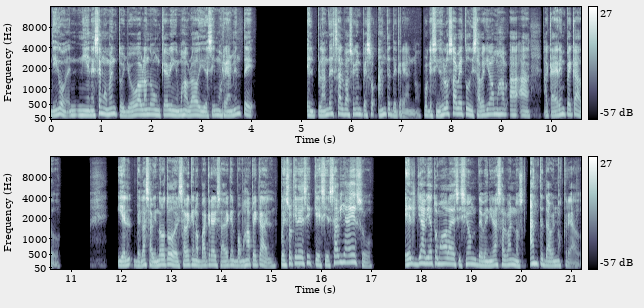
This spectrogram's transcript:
digo, ni en ese momento, yo hablando con Kevin, hemos hablado y decimos realmente el plan de salvación empezó antes de crearnos. Porque si Dios lo sabe todo y sabe que a- a- a caer en pecado, y Él, ¿verdad? Sabiéndolo todo, Él sabe que nos va a crear y sabe que vamos a pecar, pues eso quiere decir que si Él sabía eso, Él ya había tomado la decisión de venir a salvarnos antes de habernos creado.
